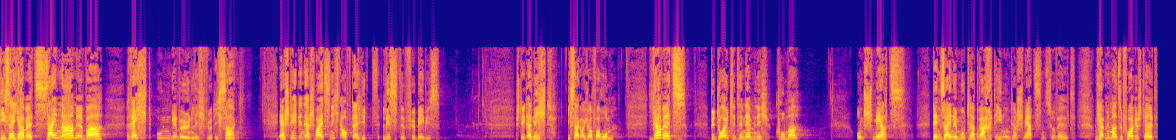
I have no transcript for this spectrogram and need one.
Dieser Jabez, sein Name war recht ungewöhnlich, würde ich sagen. Er steht in der Schweiz nicht auf der Hitliste für Babys. Steht er nicht. Ich sage euch auch warum. Jabez bedeutete nämlich Kummer und Schmerz. Denn seine Mutter brachte ihn unter Schmerzen zur Welt. Und ich habe mir mal so vorgestellt,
